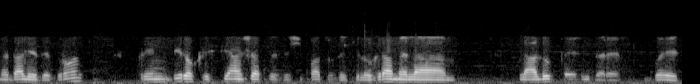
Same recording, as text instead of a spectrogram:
medalie de bronz, prin Biro Cristian 74 de kilograme la, la lupte libere, băieți.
